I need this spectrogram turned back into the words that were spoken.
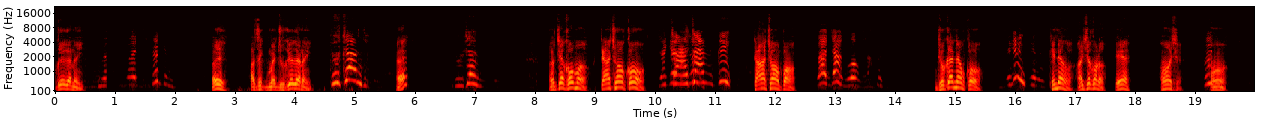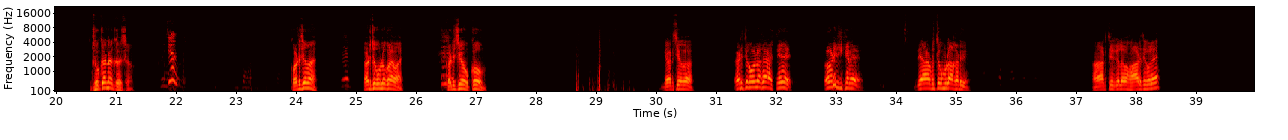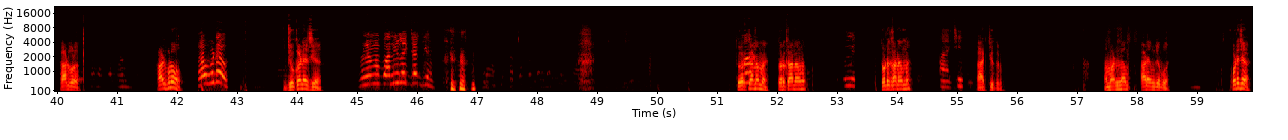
झुकेगा नहीं? अरे आशिक मैं झुकेगा नहीं? है? अच्छा खोम त्या छो को त्या छो पा। झुका ना को। खिंदा को। अच्छा कोण के? हाँ छे हाँ। झुका ना कस कड़ जमा कड़ जो कोम लोकड़ा भाई। कड़ जो कोम ಎಡ್ಚಗ ಎಡ್ಚಗ ಹೋಗ್ಲಕ ಆಯ್ತೆ ಓಡಿಜಿಕಡೆ ದೇ ಆಡ್ಬಿಡ್ತಿ ಕುಂಬಳ ಕಡೆ ಆಡ್ತಿಗಲ ಹಾಡ್ತಿಗಲೆ ಕಾಡ್ಬಿಡು ಕಾಡ್ಬಿಡು જોકણ છે પાણી લઈ જજે તોરકા નામ તોરકા નામ તોડકા નામ આચી આચી કરું અમાર નામ આડમ કે બોલ કોડે જા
